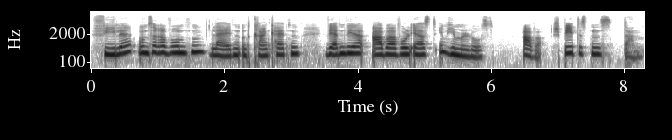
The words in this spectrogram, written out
Viele unserer Wunden, Leiden und Krankheiten werden wir aber wohl erst im Himmel los. Aber spätestens dann.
